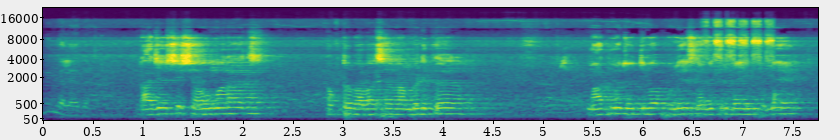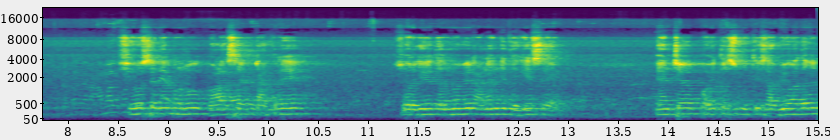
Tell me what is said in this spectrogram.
राजर्षी शाहू महाराज डॉक्टर बाबासाहेब आंबेडकर महात्मा ज्योतिबा फुले सावित्रीबाई फुले शिवसेना प्रमुख बाळासाहेब ठाकरे स्वर्गीय धर्मवीर आनंदी दिघे यांच्या पवित्र स्मृतीस अभिवादन.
